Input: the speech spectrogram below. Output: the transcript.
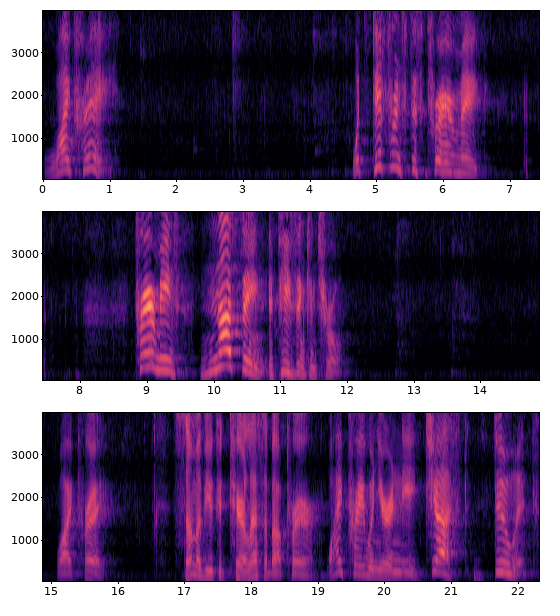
why pray? What difference does prayer make? prayer means nothing if He's in control. Why pray? Some of you could care less about prayer. Why pray when you're in need? Just do it.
